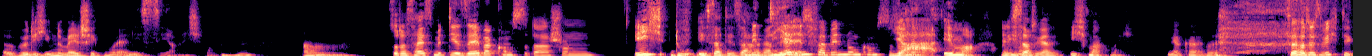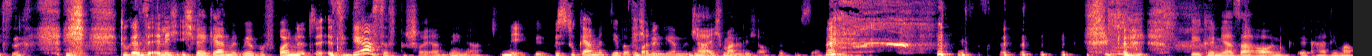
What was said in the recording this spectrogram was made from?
Äh, würde ich ihm eine Mail schicken, nur er liest sie ja nicht. Mhm. Ähm, So, das heißt, mit dir selber kommst du da schon. ich, du, ich sag dir, Sarah, mit dir in ehrlich. Verbindung kommst du Ja, damit? immer. Und ich Immer. sagte ganz, ich mag mich. Ja, geil. Das ist ja das Wichtigste. Ich, du ganz ehrlich, ich wäre gern mit mir befreundet. Ist, Ja. ist das bescheuert? Nee, ne? Nee. Bist du gern mit dir befreundet? bin gern mit Ja, mir ich mag dich auch wirklich sehr gerne. wir können ja Sarah und äh, Kathi mal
